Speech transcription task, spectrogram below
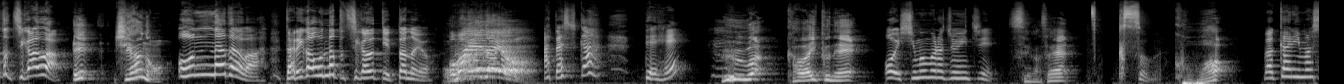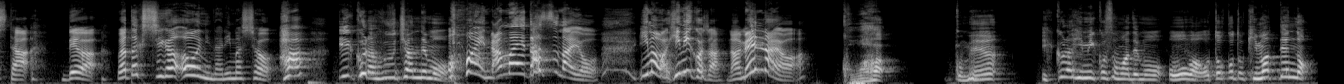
と違うわ。え違うの？女だわ。誰が女と違うって言ったのよ。お前だよ。私か？てへ？うわ可愛くね。おい下村純一。すいません。クソ怖っ。わかりました。では私が王になりましょう。は？いくらふーちゃんでも。おい名前出すなよ。今は卑弥呼じゃなめんなよ。怖っ。ごめん。いくら卑弥呼様でも王は男と決まってんの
